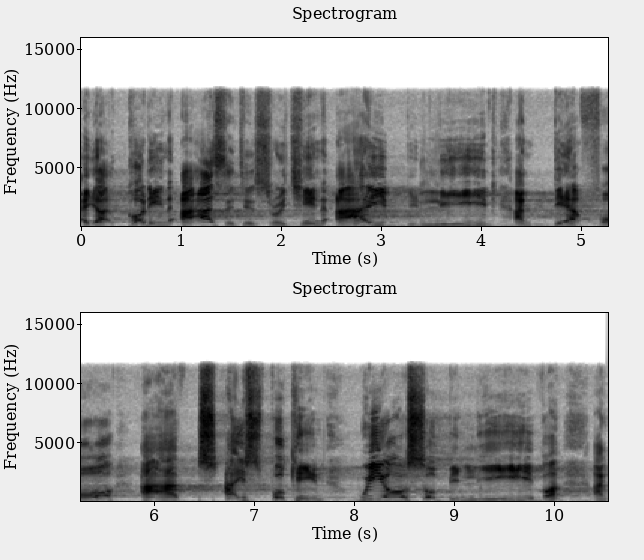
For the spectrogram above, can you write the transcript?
According as it is written, I believed and therefore have I spoken. We also believe and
